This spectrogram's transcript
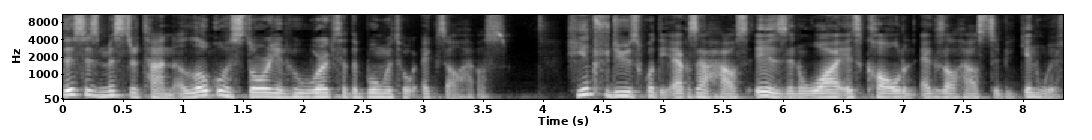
This is Mr. Tan, a local historian who works at the Buôn Ma Thuột Exile House. He introduced what the exile house is and why it's called an exile house to begin with.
